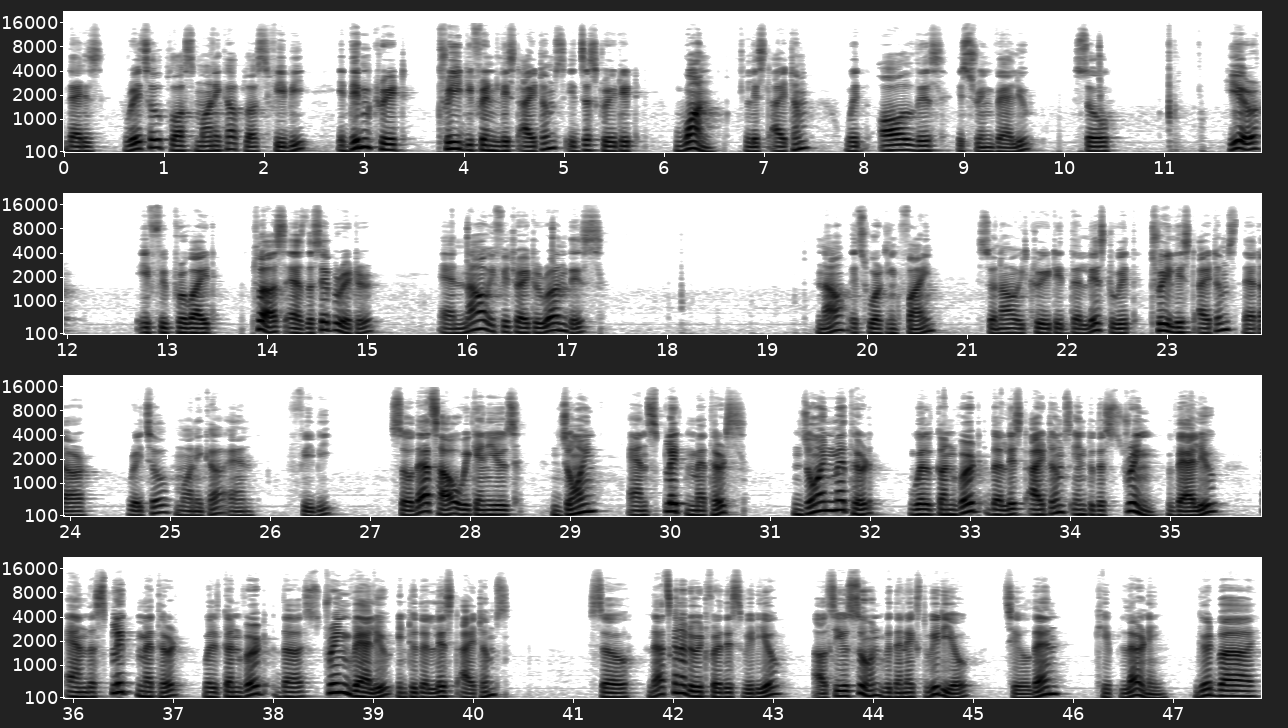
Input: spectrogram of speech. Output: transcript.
that is Rachel plus Monica plus Phoebe it didn't create three different list items. It just created one list item with all this string value. So here, if we provide plus as the separator, and now if we try to run this, now it's working fine. So now it created the list with three list items that are Rachel, Monica, and Phoebe. So that's how we can use join and split methods. Join method will convert the list items into the string value and the split method will convert the string value into the list items. So that's gonna do it for this video. I'll see you soon with the next video. Till then, keep learning. Goodbye.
